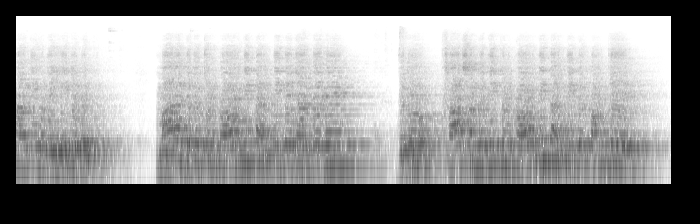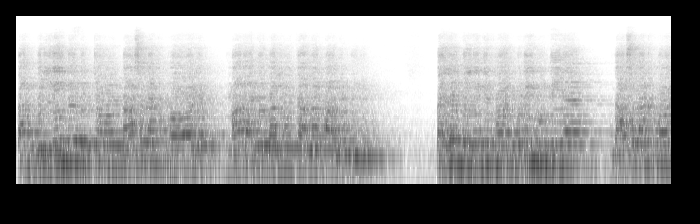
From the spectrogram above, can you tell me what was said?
ਖਾਨ ਦੀ ਹਵੇਲੀ ਦੇ ਵਿੱਚ। ਮਹਾਰਾਜ ਜਦੋਂ ਚਮਕੌਰ ਦੀ ਧਰਤੀ ਤੇ ਜਾਂਦੇ ਨੇ, ਜਦੋਂ ਸਾਧ ਸੰਗਤ ਜੀ ਚਮਕੌਰ ਦੀ ਧਰਤੀ ਤੇ ਪਹੁੰਚੇ, ਤਾਂ ਦਿੱਲੀ ਦੇ ਵਿੱਚੋਂ 10 ਲੱਖ ਫੌਜ ਮਹਾਰਾਜ ਦੇ ਵੱਲ ਨੂੰ ਚਾਲਾ ਪਾ ਦਿੰਦੀ ਹੈ ਪਹਿਲੇ ਦਿੱਲੀ ਦੀ ਫੌਜ ਪੂਰੀ ਹੁੰਦੀ ਹੈ 10 ਲੱਖ ਫੌਜ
